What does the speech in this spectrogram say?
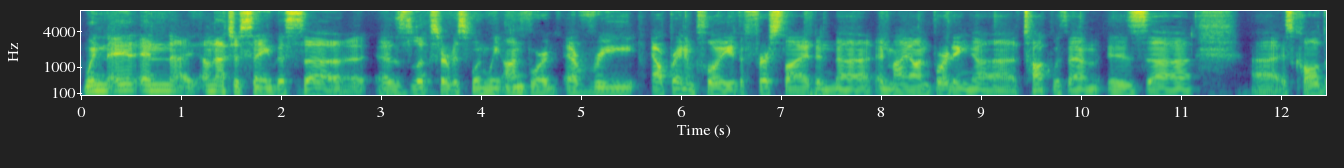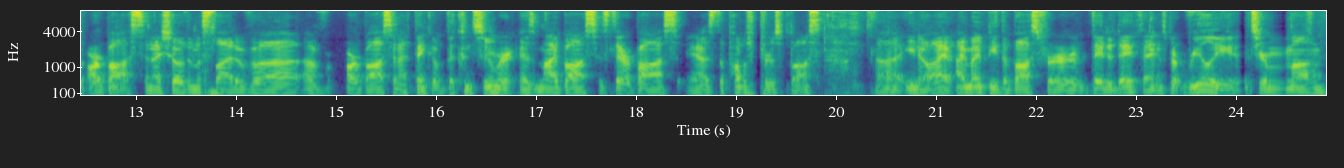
when and I'm not just saying this uh, as lip service. When we onboard every Outbrain employee, the first slide in uh, in my onboarding uh, talk with them is uh, is called Our Boss, and I show them a slide of uh, of Our Boss, and I think of the consumer as my boss, as their boss, as the publisher's boss. Uh, you know, I, I might be the boss for day to day things, but really, it's your mom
